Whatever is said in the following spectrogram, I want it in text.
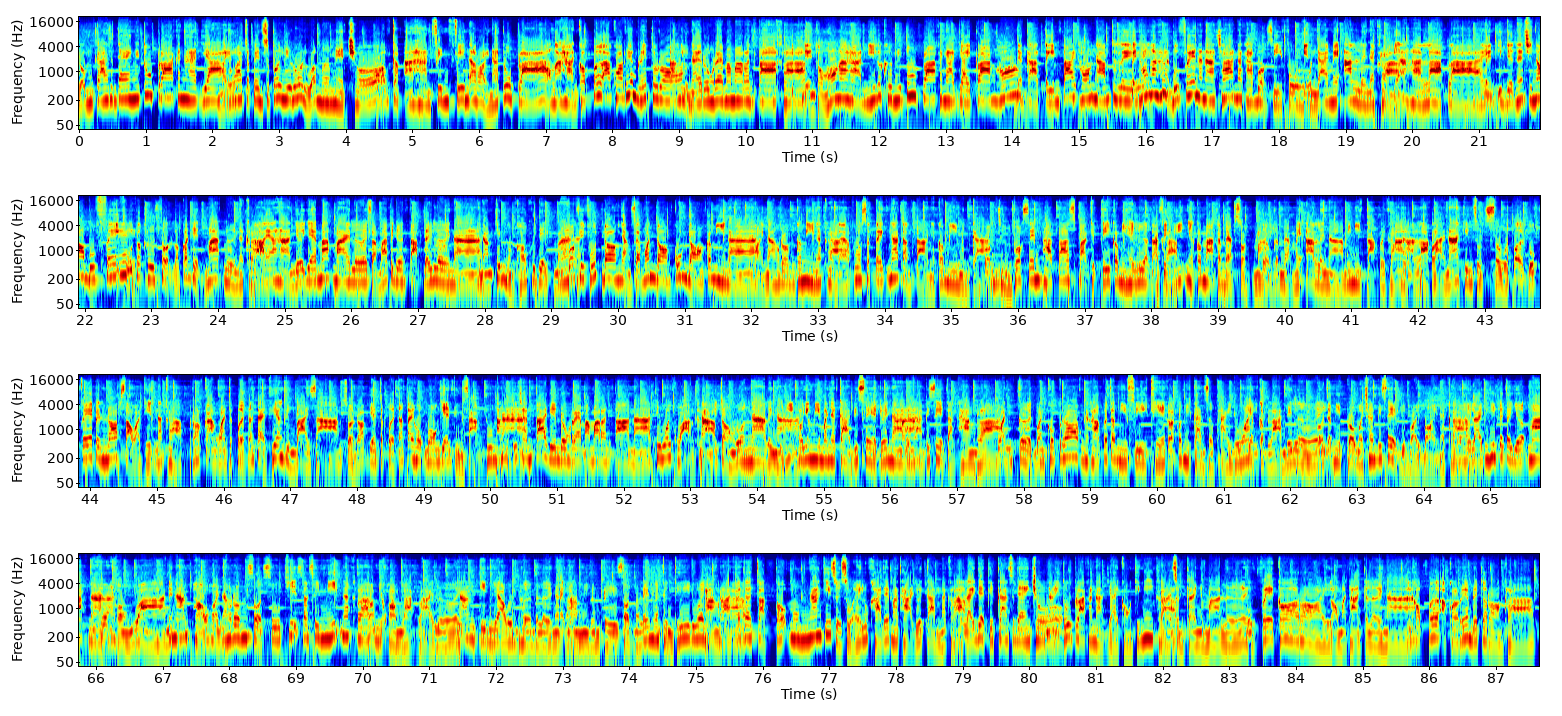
ชมการแสดงในตู้ปลาขนาดใหญ่ไม่ว่าจะเป็นซูเปอร์ฮีโร่หรือว่าเมอร์เมดโชว์พร้อมกับอาหารฟินฟินๆอร่อยนะตู้ปลาห้องอาหารคอปเปอร์อควาเรียมเรสตอรองตั้งอยู่ในโรงแรมมามารันตาครับเด่นของห้องอาหารนี้ก็คือมีตู้ปลาขนาดใหญ่กลางห้องบรรยากาศตีนใต้ท้องน้ำทะเลเป็นห้องอาหารบุฟเฟ่ต์นานาชาตินะคะ บวกซีฟู้ดกินได้ไม่อั้นเลยนะครับมีอาหารหลากหลาย เป็น international buffet ซีฟู้ดก็คือสดแล้วก็เด็ดมากเลยนะครับรายอาหารเยอะแยะมากมายเลย สามารถไปเดินตักได้เลยนะน้ำจิ้มของเขาคือเด็ดมากพวกซีฟู้ดดองอย่างแซลมอนดองกุ้งดองก็มีนะหอยนางรมก็มีนะครับและพวกสเต็กหน้าต่างๆเนี่ยก็มีเหมือนกันรวมถึงพวกเส้นพาสต้าสปาเกตตี้ก็มีให้เลือกนะครับซาซิมิเนี่ยก็มากันแบบสดใหม่เสิร์ฟกันแบบไม่อั้นเลยนะ ไม่มีกักเลยครับอาหารหลากหลายน่ากินสุดๆเปิดบุฟเฟ่ต์เป็นรอบเสาร์อาทิตย์นะครับรอบกลางวันจะเปิดตั้งแต่เที่ยงถึงบ่ายสามส่วนรอบเย็นจะเปิดตั้งแต่6โมงเย็นถึง3ทุ่มนะอยู่ที่ชั้นใต้ดินโรงแรมอมารันตานะ ที่ห้วยขวางครับไม่จองล่วงหน้าเลยนะที่นี่เขายังมีบรรยากาศพิเศษด้วยนะบริการพิเศษจากทางร้านวันเกิดวันครบรอบนะครับก็จะมีฟรีเค้กแล้วก็มีการเซอร์ไพรส์ด้วยเตรียมกับร้านได้เลยเขาจะมีโปรโมชั่นพิเศษอยู่บ่อยๆนะครับไฮไลท์ที่นี่ก็จะเยอะมากนะพวกของหวานในน้ำเผาหอยนางรมสดซูชิซาซิมินะครับก็มีความหลากหลายเลย นั่งกินยาวเพลินๆไปเลยนะครับยังมีดนตรีสดมาเล่นกันถึงที่ด้วยทางร้านก็จะจัดโต๊ะมุมนั่งที่สวยๆให้ลูกค้าได้มาถ่ายด้วยกันนะครับไฮไลท์เด็ดคือการแสดงโชว์ในตู้ปลาขนาดใหญ่ของที่นี่ครับใครสนใจเนี่ยมาเลยบุฟเฟ่ก็อร่อยลองมาทานกันเลยนะที่คอปเปอร์อควาเรียมเรสตอรองครับ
